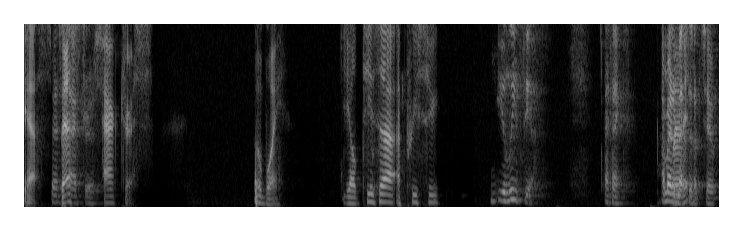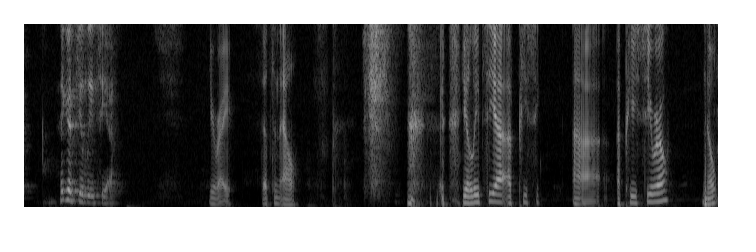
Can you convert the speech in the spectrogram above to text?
Yes. Best Best, actress. actress. Oh boy. Yeltiza Aparicio. Yalitza, I think. I might have messed it up too. I think it's Yalitza. You're right. That's an L. Yelitsia Apisi, uh, Apiciro? Nope.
